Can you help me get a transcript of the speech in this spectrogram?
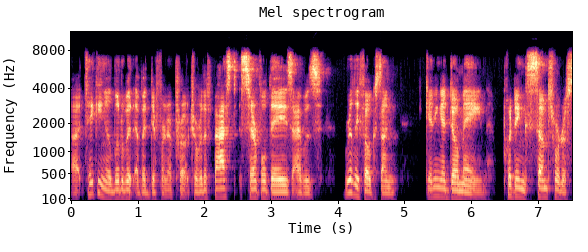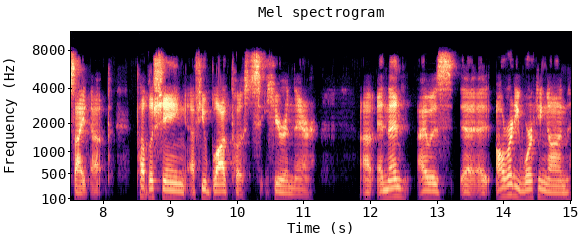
uh, taking a little bit of a different approach. Over the past several days, I was really focused on getting a domain, putting some sort of site up, publishing a few blog posts here and there. Uh, and then I was uh, already working on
